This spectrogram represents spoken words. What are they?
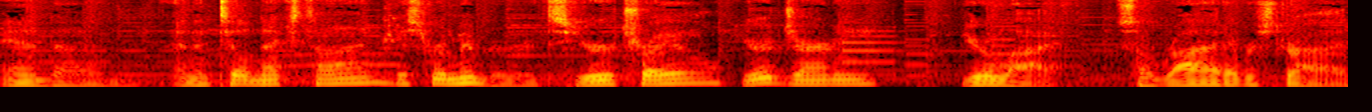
And um, and until next time, just remember, it's your trail, your journey, your life. So ride every stride.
